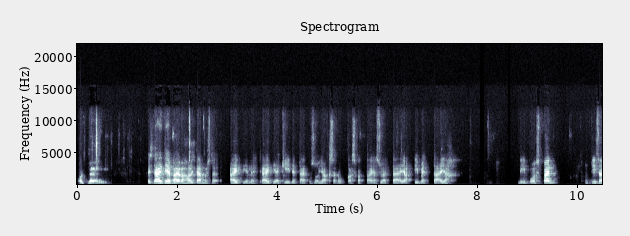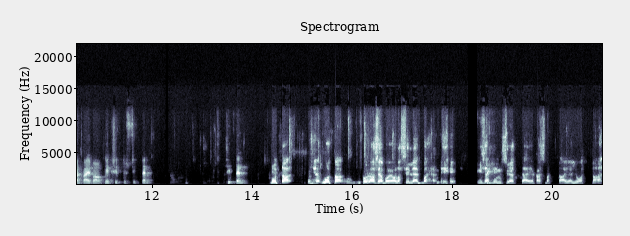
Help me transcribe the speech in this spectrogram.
okei. Että äitienpäivähän oli tämmöistä äitille, äitiä kiitetään, kun se on jaksanut kasvattaa ja syöttää ja imettää ja niin poispäin. Mutta isänpäivä on keksitty sitten, sitten Mutta, mutta kun asia voi olla silleen, että niin, isäkin syöttää ja kasvattaa ja juottaa.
